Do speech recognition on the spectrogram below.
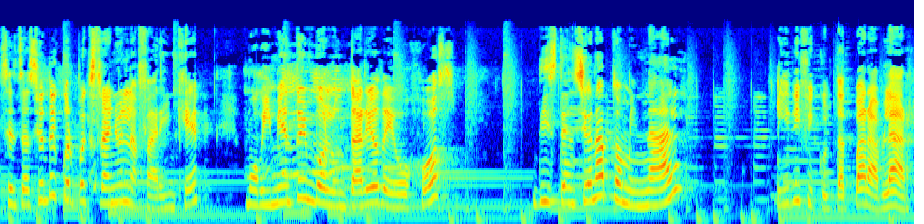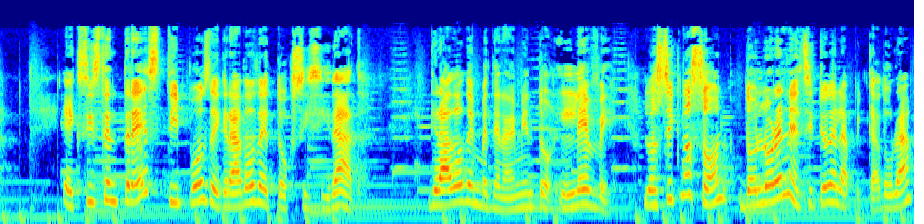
sensación de cuerpo extraño en la faringe, movimiento involuntario de ojos, distensión abdominal y dificultad para hablar. Existen tres tipos de grado de toxicidad. Grado de envenenamiento leve. Los signos son dolor en el sitio de la picadura,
